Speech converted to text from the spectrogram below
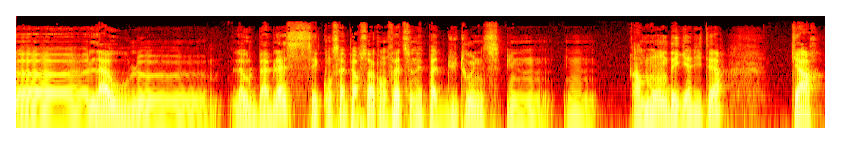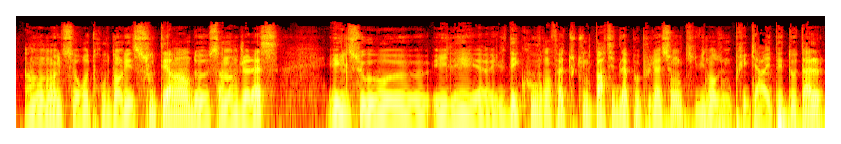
là où le là où le bas blesse, c'est qu'on s'aperçoit qu'en fait, ce n'est pas du tout un monde égalitaire, car à un moment, il se retrouve dans les souterrains de San Angeles et il se euh, il est euh, il découvre en fait toute une partie de la population qui vit dans une précarité totale.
